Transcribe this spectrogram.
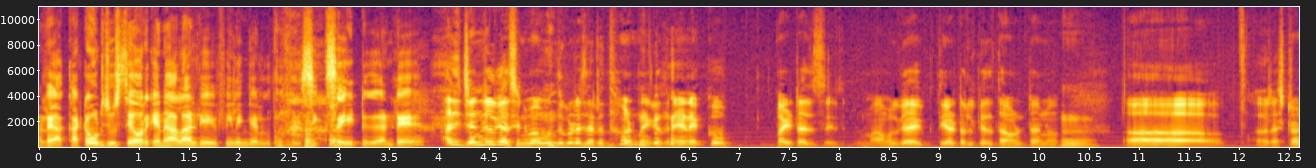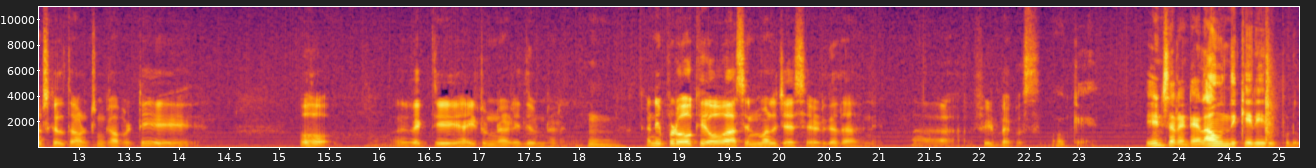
అంటే ఆ కట్అవుట్ చూస్తే ఎవరికైనా అలాంటి ఫీలింగ్ కలుగుతుంది. సిక్స్ ఎయిట్ అంటే అది జనరల్గా సినిమా ముందు కూడా జరుగుతూ ఉన్నాయి కదా. నేను ఎక్కువ బయట మామూలుగా థియేటర్కి వెళ్తూ ఉంటాను. Hmm. రెస్టారెంట్స్కి వెళ్తూ ఉంటాను కాబట్టి ఓహో వ్యక్తి హైట్ ఉన్నాడు ఇది ఉన్నాడని. Hmm. కానీ ఇప్పుడు ఓకే ఓ ఆ సినిమాలు చేసాడు కదా అని ఫీడ్బ్యాక్ వస్తుంది. ఓకే. ఏంటి సార్ అంటే ఎలా ఉంది కెరీర్ ఇప్పుడు?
